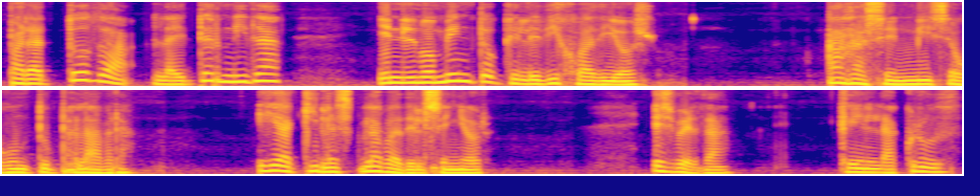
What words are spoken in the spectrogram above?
para toda la eternidad en el momento que le dijo a Dios, hágase en mí según tu palabra. He aquí la esclava del Señor. Es verdad que en la cruz,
